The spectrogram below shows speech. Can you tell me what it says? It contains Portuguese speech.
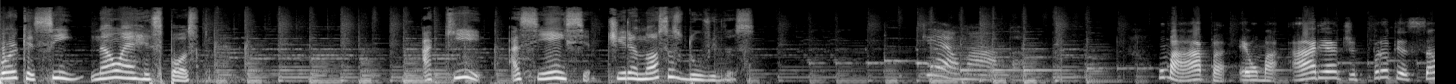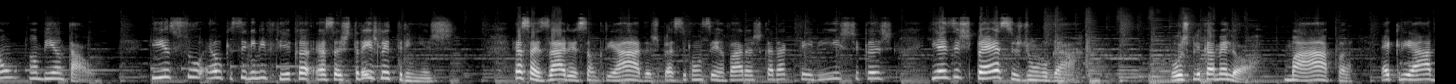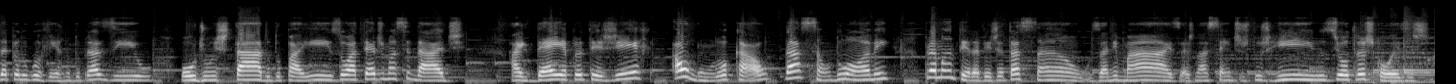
Porque sim não é resposta. Aqui, a ciência tira nossas dúvidas. O que é uma APA? Uma APA é uma área de proteção ambiental. Isso é o que significa essas três letrinhas. Essas áreas são criadas para se conservar as características e as espécies de um lugar. Vou explicar melhor. Uma APA é criada pelo governo do Brasil, ou de um estado do país, ou até de uma cidade. A ideia é proteger algum local da ação do homem para manter a vegetação, os animais, as nascentes dos rios e outras coisas.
